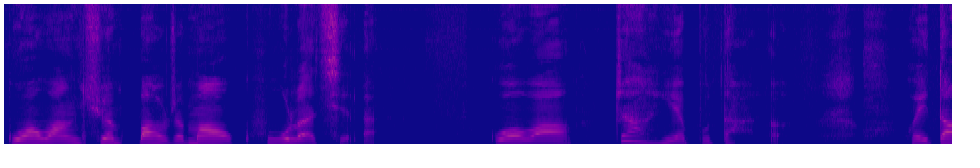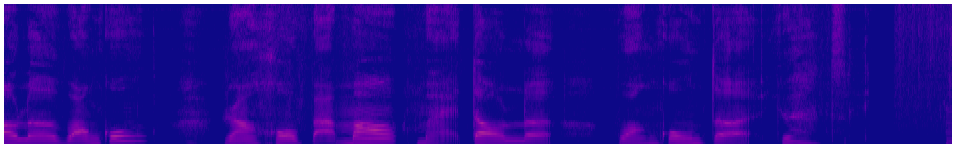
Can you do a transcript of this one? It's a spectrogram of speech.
国王却抱着猫哭了起来。国王仗也不打了，回到了王宫，然后把猫买到了。王宫的院子里，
